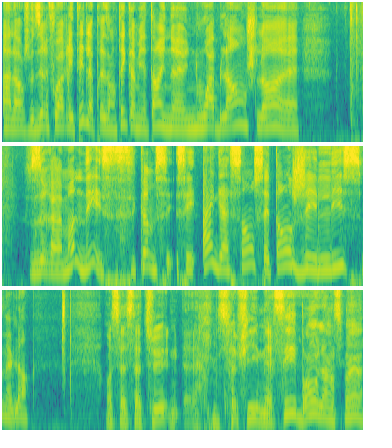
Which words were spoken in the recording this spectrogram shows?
Alors, je veux dire, il faut arrêter de la présenter comme étant une, une noix blanche, là. euh, je veux dire, à un moment donné, c'est comme, c'est c'est agaçant, cet angélisme-là. On se statue. Euh, Sophie, merci. Bon lancement.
